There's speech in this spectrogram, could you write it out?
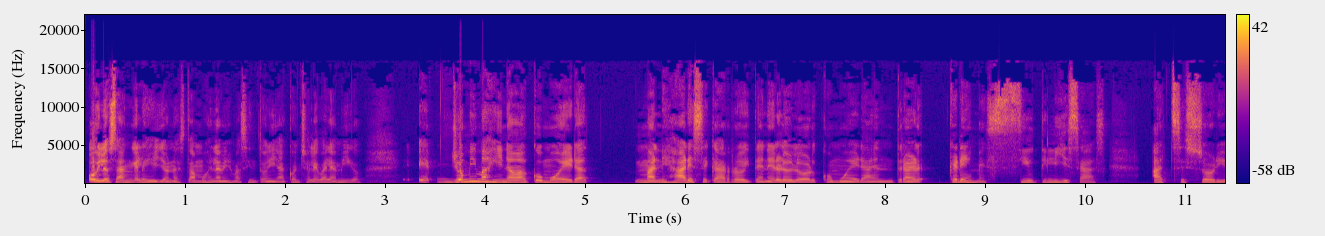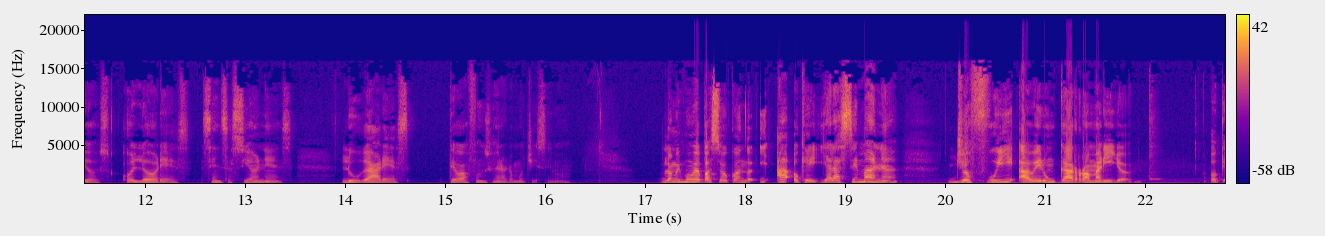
Hoy Los Ángeles y yo no estamos en la misma sintonía, conchale, vale amigo. Eh, yo me imaginaba cómo era manejar ese carro y tener el olor, cómo era entrar, créeme, si utilizas accesorios, olores, sensaciones, lugares, te va a funcionar muchísimo lo mismo me pasó cuando... Ah, ok, y a la semana yo fui a ver un carro amarillo. ¿Ok?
